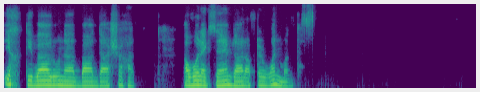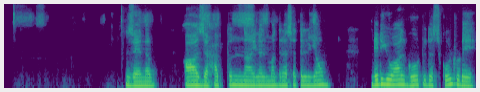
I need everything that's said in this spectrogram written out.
Ikhtibaruna ba'da shahar. Our exams are after one month. Zainab, Azhabtunna ilal madrasatil yawm. Did you all go to the school today?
